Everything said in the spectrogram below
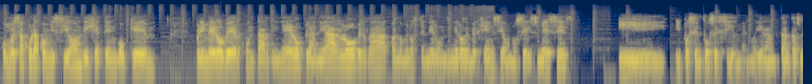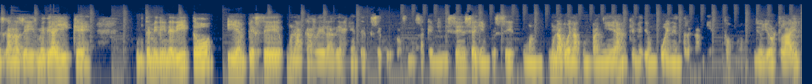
como esa pura comisión, dije, tengo que primero ver, juntar dinero, planearlo, ¿verdad? Cuando menos tener un dinero de emergencia, unos seis meses, y, pues entonces irme, ¿no? Y eran tantas mis ganas de irme de ahí que junté mi dinerito y empecé una carrera de agente de seguros, ¿no? Saqué mi licencia y empecé con una buena compañía que me dio un buen entrenamiento, New York Life.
